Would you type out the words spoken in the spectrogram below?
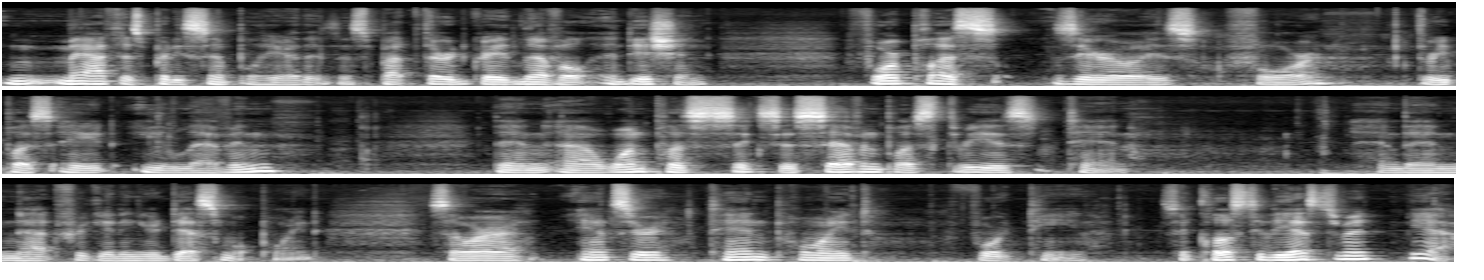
math is pretty simple here. It's about third grade level addition. 4 plus 0 is 4. 3 plus 8, 11. Then uh, 1 plus 6 is 7, plus 3 is 10. And then not forgetting your decimal point. So our answer, 10.14. Is it close to the estimate? Yeah,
